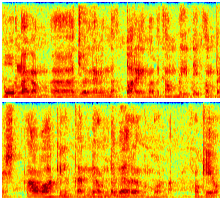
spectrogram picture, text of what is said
പൂർണ കം ആ, ജ്വലനം എന്ന് പറയുന്നത് കംപ്ലീറ്റ് കമ്പഷൻ ആ വാക്കിൽ തന്നെ ഉണ്ട് വേറെ ഒന്നും പോണ്ട. ഓക്കെയോ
